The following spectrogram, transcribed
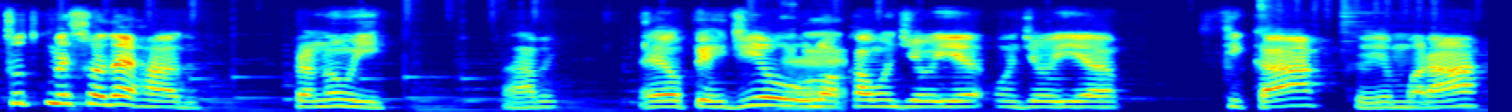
tudo começou a dar errado para não ir, sabe? É, eu perdi o é. local onde eu ia, onde eu ia ficar, que eu ia morar.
